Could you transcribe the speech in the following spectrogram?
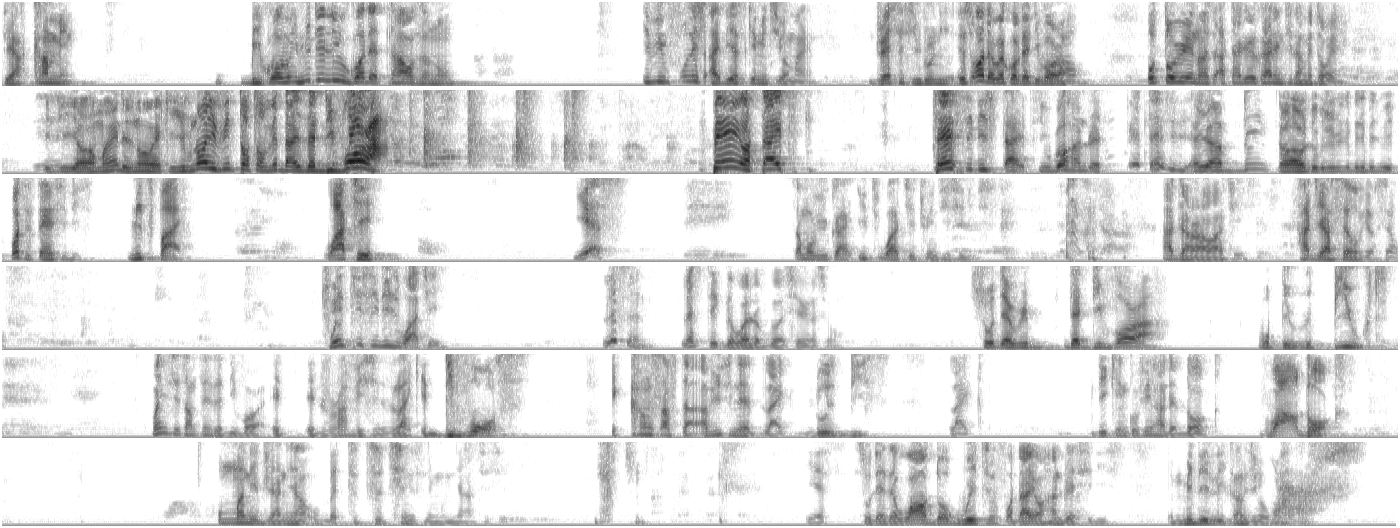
They are coming because immediately you got a thousand. No, even foolish ideas came into your mind dresses you don't need. It's all the work of the devourer. Oh. Otori no atari karinti na metoe. You see, your mind is not working. You've not even thought of it that is the devourer. Pay your tithe. 10 cedis tithe. You go 100. Pay 10 cedis. And you are doing. Oh, what is 10 cedis? Meat pie. Wachi. Yes. Some of you can eat wachi 20 cedis. Hajarawachi. Haj yourself yourself. 20 cedis watching. Listen, let's take the word of God seriously. Oh. So the, re- the devourer will be rebuked. When you say something is a devourer, it, it ravishes, like it devours. It comes after. Have you seen it like those beasts? Like Deacon Kofi had a dog wild dog woma no aduane chins yes so there's a wild dog waiting for that your 100 cedis immediately comes you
